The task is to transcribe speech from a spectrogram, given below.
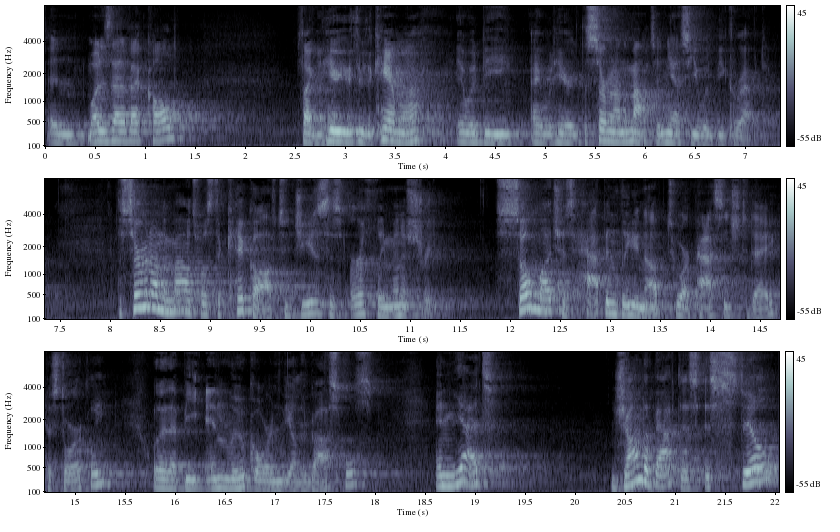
And what is that event called? If I could hear you through the camera, it would be, I would hear the Sermon on the Mount. And yes, you would be correct. The Sermon on the Mount was the kickoff to Jesus' earthly ministry. So much has happened leading up to our passage today, historically, whether that be in Luke or in the other Gospels. And yet, John the Baptist is still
